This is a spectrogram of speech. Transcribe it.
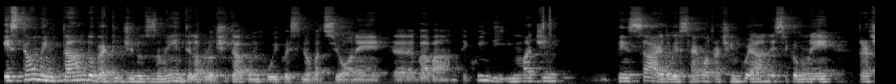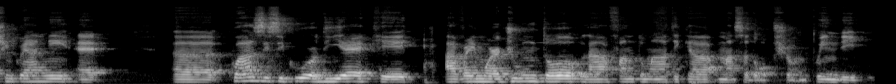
e sta aumentando vertiginosamente la velocità con cui questa innovazione eh, va avanti. Quindi immagini, pensare dove saremo tra cinque anni, secondo me tra cinque anni è eh, quasi sicuro dire che avremo raggiunto la fantomatica mass adoption, quindi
